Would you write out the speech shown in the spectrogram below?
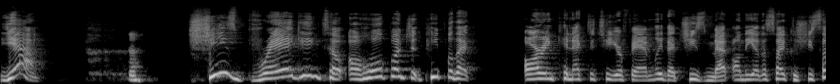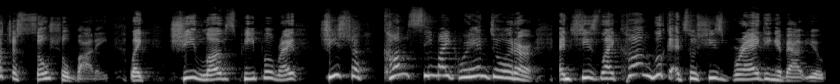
yeah. she's bragging to a whole bunch of people that aren't connected to your family that she's met on the other side because she's such a social body. Like she loves people, right? She's sh- come see my granddaughter. And she's like, come look. And so she's bragging about you.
